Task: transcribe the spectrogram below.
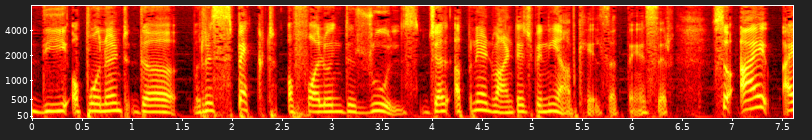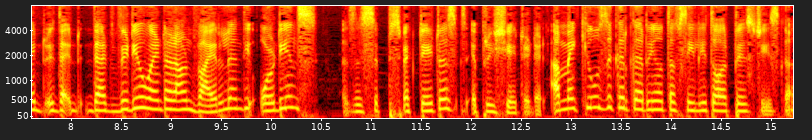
the opponent the respect of following the rules अपने एडवांटेज पे नहीं आप खेल सकते हैं सिर्फ़। So I I that video went around viral and the audience spectators appreciated अब मैं क्यों ज़िक्र कर रही हूँ तफसीली तौर पर इस चीज़ का?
